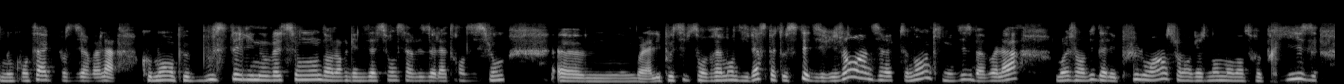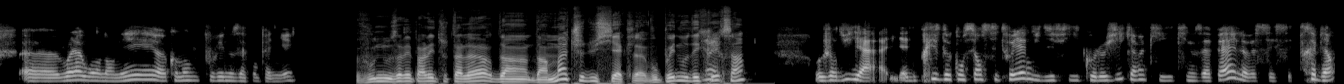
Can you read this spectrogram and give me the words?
nous contactent pour se dire voilà comment on peut booster l'innovation dans l'organisation au service de la transition. Euh, voilà, les possibles sont vraiment divers. Peut-être aussi des dirigeants hein, directement qui nous disent bah voilà, moi j'ai envie d'aller plus loin sur l'engagement de mon entreprise. voilà où on en est. comment vous pouvez nous accompagner. Vous nous avez parlé tout à l'heure d'un match du siècle. Vous pouvez nous décrire ça? Aujourd'hui, il y a, une prise de conscience citoyenne du défi écologique hein, qui, nous appelle, c'est très bien.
